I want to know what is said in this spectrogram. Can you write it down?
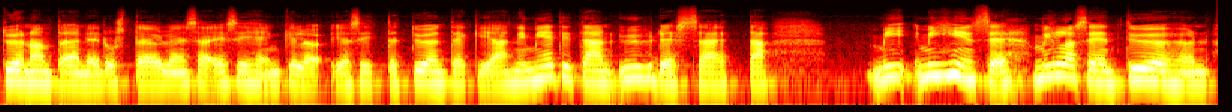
työnantajan edustaja, yleensä esihenkilö ja sitten työntekijä, niin mietitään yhdessä, että mi, mihin se, millaiseen työhön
